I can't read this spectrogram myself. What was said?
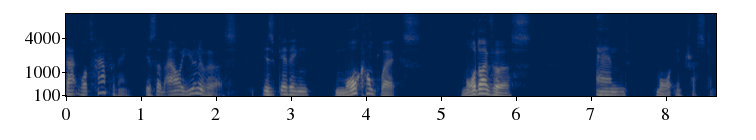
that what's happening is that our universe is getting more complex, more diverse, and more interesting.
